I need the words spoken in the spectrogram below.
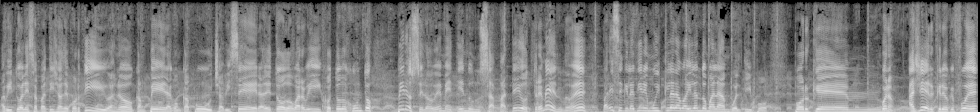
habituales zapatillas deportivas, ¿no? Campera, con capucha, visera, de todo, barbijo, todo junto. Pero se lo ve metiendo un zapateo tremendo, ¿eh? Parece que la tiene muy clara bailando malambo el tipo. Porque, mm, bueno, ayer creo que fue,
